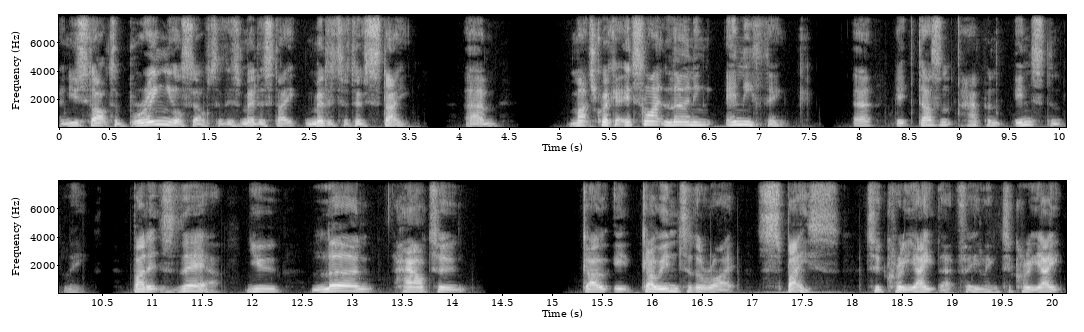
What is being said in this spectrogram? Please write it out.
and you start to bring yourself to this medita- meditative state. Um, much quicker. It's like learning anything. Uh, it doesn't happen instantly, but it's there. You learn how to go go into the right space to create that feeling, to create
